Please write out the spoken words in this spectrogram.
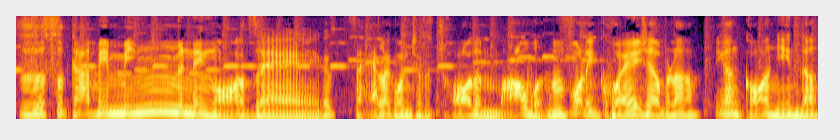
知识改变命运的伢子哎，这贼老公就是吃人没文化的亏，晓不咯？你看这年头，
